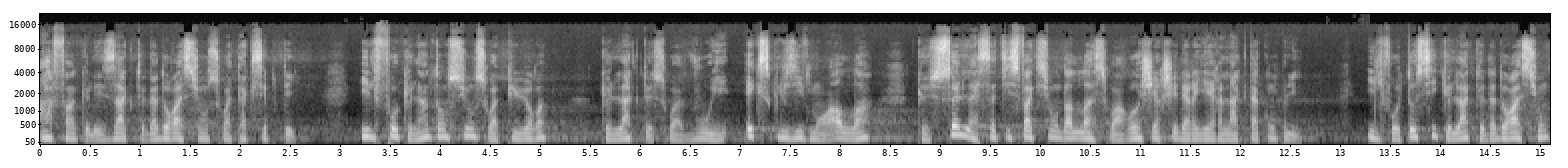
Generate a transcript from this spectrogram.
afin que les actes d'adoration soient acceptés, il faut que l'intention soit pure que l'acte soit voué exclusivement à Allah, que seule la satisfaction d'Allah soit recherchée derrière l'acte accompli. Il faut aussi que l'acte d'adoration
